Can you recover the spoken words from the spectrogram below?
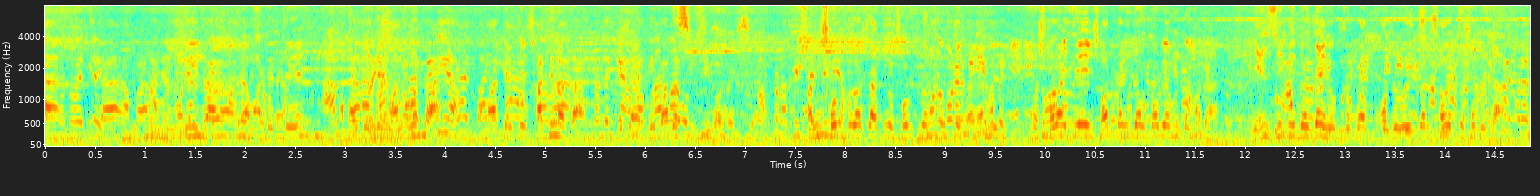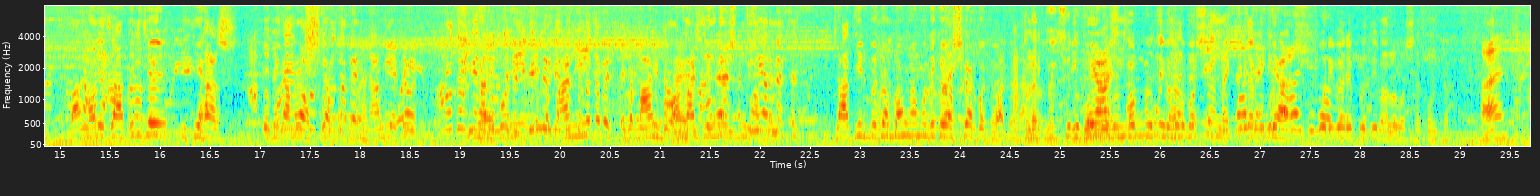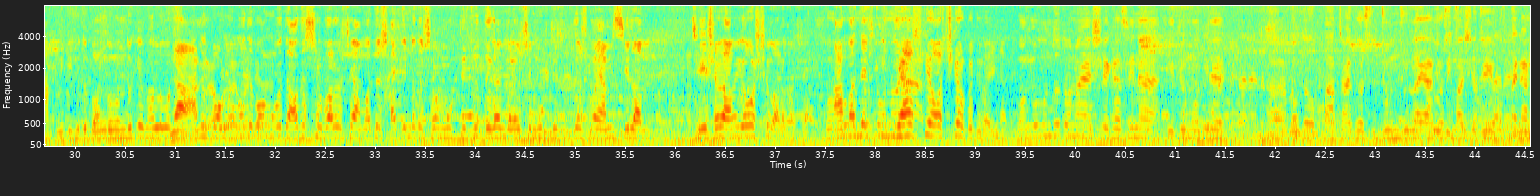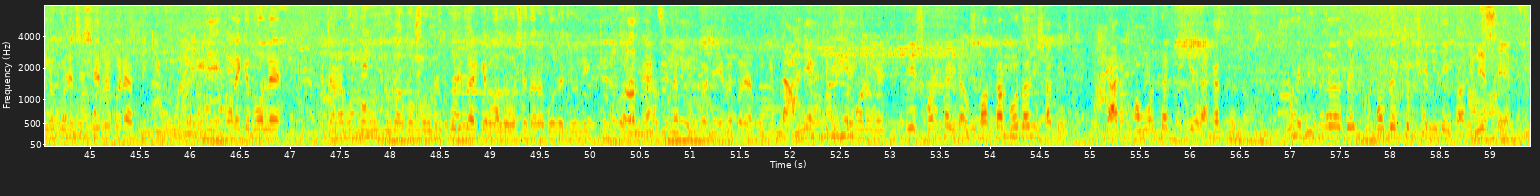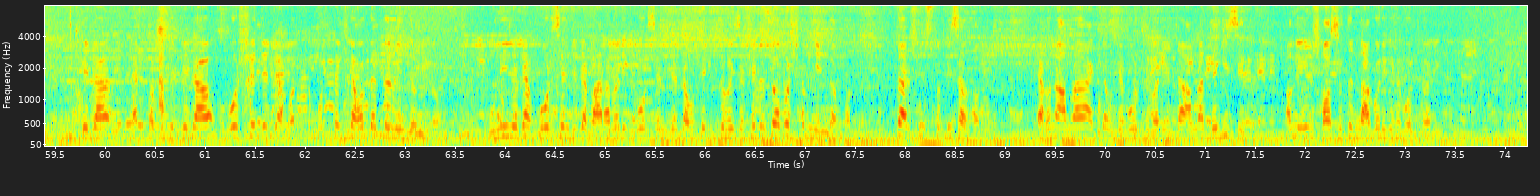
আমাদের যে আমাদের যে মানবতা আমাদের যে স্বাধীনতা এটাকে বাধা সৃষ্টি করা হয়েছে। আমি সবগুলো জাতীয় সবগুলো সবাই যে সরকারি দল করবে এমন কথা না। এনসিপি তো যাই হোক পদবী দল সবাই তো সেটা না বাঙালি জাতির যে ইতিহাস এটাকে আমরা অস্বীকার করতে পারি আমি এটা স্বীকার করি এটা মানি এটা মানবো আমার জেনারেশন জাতির বেতন বঙ্গবন্ধুকে অস্বীকার করতে পারবে। আপনার কি শুধু বঙ্গবন্ধুর প্রতি ভালোবাসা নাকি তার পরিবারের প্রতি ভালোবাসা? কোনটা? হ্যাঁ? আপনি কি শুধু বঙ্গবন্ধুকে ভালোবাসেন? না আমি বঙ্গবন্ধু বঙ্গবন্ধু আদর্শ ভালোবাসি আমাদের স্বাধীনতার সময় মুক্তিযুদ্ধে আমি ভালোবাসি মুক্তিযুদ্ধের সময় আমি ছিলাম সেই হিসাবে আমি অবশ্যই ভালোবাসি। আমাদের ইতিহাসকে অস্বীকার করতে পারি না। বঙ্গবন্ধু তো নয় শেখ হাসিনা ইতিমধ্যে গত পাঁচ আগস্ট জুন জুলাই আগস্ট মাসে যে হত্যাকাণ্ড করেছে সে ব্যাপারে আপনি কি বলবেন? অনেকে বলে যারা বঙ্গবন্ধু বা বঙ্গবন্ধু পরিবারকে ভালোবাসে, তারা বলে যে উনি খুন করেন না হাসিনা খুন করেন এই ব্যাপারে আপনি কি না, আমি একটা বিষয় মনে করি, যে সরকারি সরকার প্রধান হিসাবে তার ক্ষমতা টিকিয়ে রাখার জন্য উনি বিভিন্ন পদক্ষেপ সে নিতেই পারে নেছে যেটা একটা যেটা অবশ্যই যেটা প্রত্যেকটা হত্যা তো নিন্দনীয়। উনি যেটা করছেন, যেটা বাড়াবাড়ি করছেন, যেটা অতিরিক্ত হয়েছে, সেটা তো অবশ্যই আমি নিন্দা করব। তার সুস্থ বিচার হবে। এখন আমরা একটা বলতে পারি, এটা আমরা দেখেছি। আমি সচেতন নাগরিক হিসেবে বলতে পারি।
